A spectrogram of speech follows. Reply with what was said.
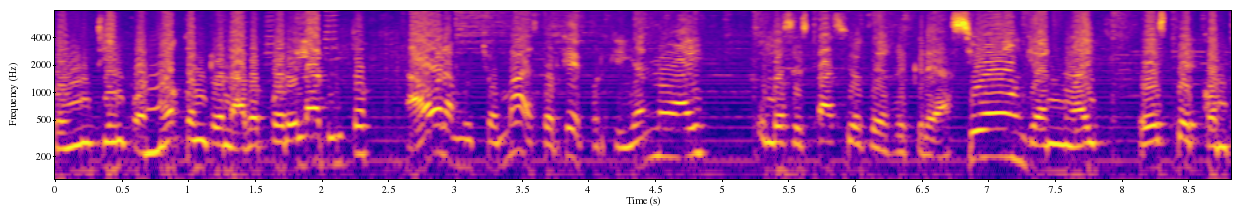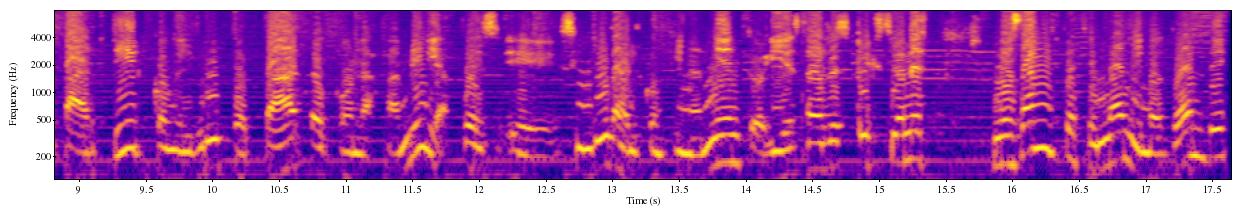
con un tiempo no controlado por el adulto, ahora mucho más. ¿Por qué? Porque ya no hay los espacios de recreación, ya no hay este compartir con el grupo PAT o con la familia, pues eh, sin duda el confinamiento y estas restricciones nos dan este fenómeno donde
